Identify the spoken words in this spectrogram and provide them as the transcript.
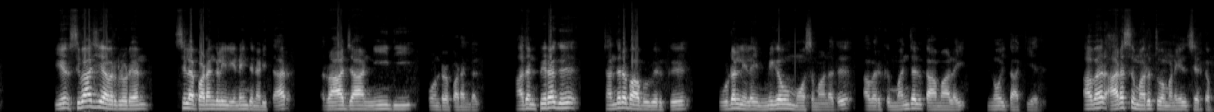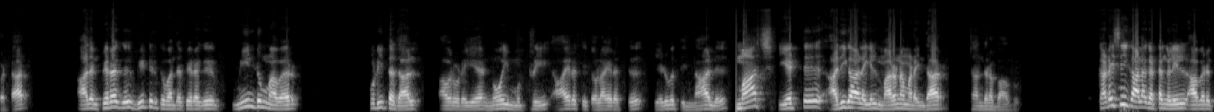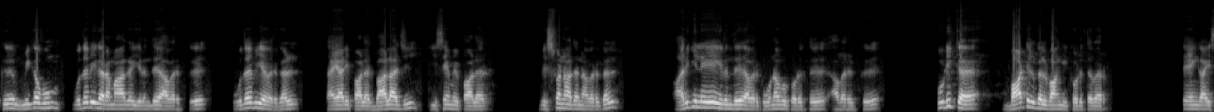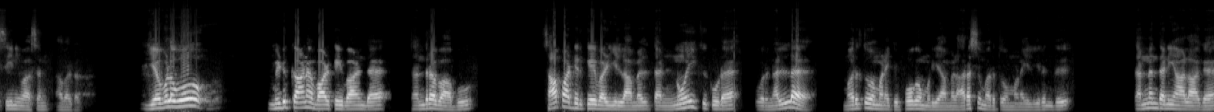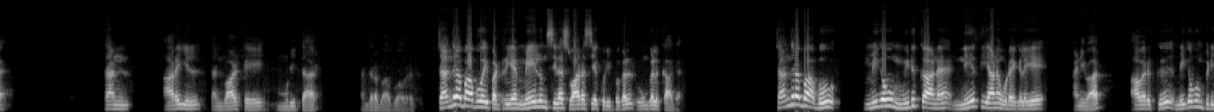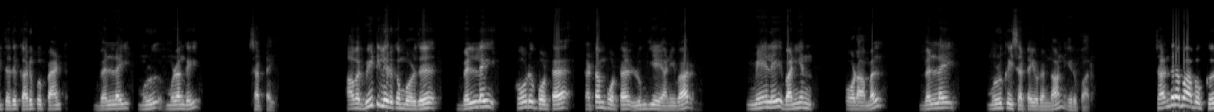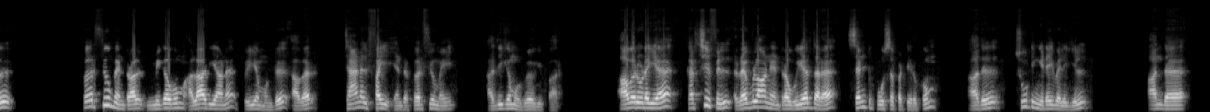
சிவாஜி அவர்களுடன் சில படங்களில் இணைந்து நடித்தார். ராஜா நீதி போன்ற படங்கள். அதன் பிறகு சந்திரபாபுவிற்கு உடல்நிலை மிகவும் மோசமானது. அவருக்கு மஞ்சள் காமாலை நோய் தாக்கியது. அவர் அரசு மருத்துவமனையில் சேர்க்கப்பட்டார். அதன் பிறகு வீட்டிற்கு வந்த பிறகு மீண்டும் அவர் குடித்ததால் அவருடைய நோய் முற்றி ஆயிரத்தி தொள்ளாயிரத்து எழுபத்தி நாலு மார்ச் எட்டு அதிகாலையில் மரணமடைந்தார் சந்திரபாபு. கடைசி காலகட்டங்களில் அவருக்கு மிகவும் உதவிகரமாக இருந்து அவருக்கு உதவியவர்கள் தயாரிப்பாளர் பாலாஜி இசையமைப்பாளர் விஸ்வநாதன் அவர்கள் அருகிலேயே இருந்து அவருக்கு உணவு கொடுத்து அவருக்கு குடிக்க பாட்டில்கள் வாங்கி கொடுத்தவர் தேங்காய் சீனிவாசன் அவர்கள். எவ்வளவோ மிடுக்கான வாழ்க்கை வாழ்ந்த சந்திரபாபு சாப்பாட்டிற்கே வழி இல்லாமல் தன் நோய்க்கு கூட ஒரு நல்ல மருத்துவமனைக்கு போக முடியாமல் அரசு மருத்துவமனையில் இருந்து தன்னந்தனி ஆளாக தன் அறையில் தன் வாழ்க்கையை முடித்தார் சந்திரபாபு அவர்கள். சந்திரபாபுவை பற்றிய மேலும் சில சுவாரஸ்ய குறிப்புகள் உங்களுக்காக. சந்திரபாபு மிகவும் மிடுக்கான நேர்த்தியான உடைகளையே அணிவார். அவருக்கு மிகவும் பிடித்தது கருப்பு பேண்ட் வெள்ளை முழு முழங்கை சட்டை. அவர் வீட்டில் இருக்கும்பொழுது வெள்ளை கோடு போட்ட கட்டம் போட்ட லுங்கியை அணிவார். மேலே பனியன் போடாமல் வெள்ளை முழுக்கை சட்டையுடன் தான் இருப்பார். சந்திரபாபுக்கு பெர்ஃப்யூம் என்றால் மிகவும் அலாதியான பிரியம் உண்டு. அவர் சேனல் ஃபைவ் என்ற பெர்ஃப்யூமை அதிகம் உபயோகிப்பார். அவருடைய கர்ச்சிஃபில் ரெவ்லான் என்ற உயர்தர சென்ட் பூசப்பட்டிருக்கும். அது ஷூட்டிங் இடைவெளியில் அந்த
